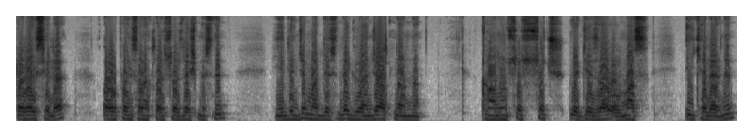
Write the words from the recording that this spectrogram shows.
dolayısıyla Avrupa İnsan Hakları Sözleşmesi'nin 7. maddesinde güvence altına alınan kanunsuz suç ve ceza olmaz ilkelerinin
